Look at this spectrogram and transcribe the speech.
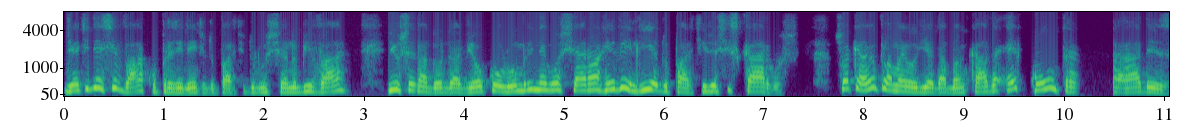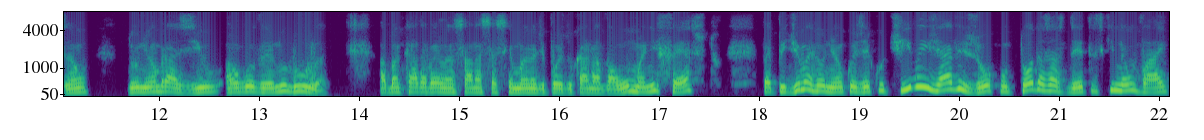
Diante desse vácuo, o presidente do partido, Luciano Bivar, e o senador Davi Alcolumbre negociaram a revelia do partido esses cargos. Só que a ampla maioria da bancada é contra a adesão do União Brasil ao governo Lula. A bancada vai lançar nessa semana, depois do carnaval, um manifesto, vai pedir uma reunião com a executiva e já avisou com todas as letras que não vai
